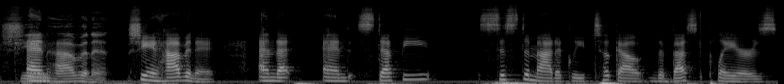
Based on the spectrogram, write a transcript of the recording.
She And- ain't having it. she ain't having it and that and steffi systematically took out the best players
